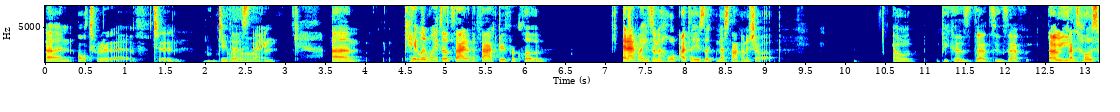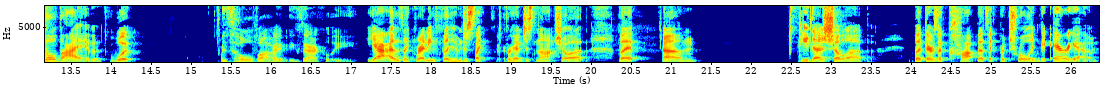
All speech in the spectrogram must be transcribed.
an alternative to do this Uh-huh. thing. Um, Caitlin waits outside of the factory for Claude, and I thought he's gonna hold. I thought he's like, that's not gonna show up. Oh, because that's exactly. I mean, That's his whole vibe. what his whole vibe exactly. Yeah, I was like ready for him just like for him just not show up, but um, he does show up. But there's a cop that's like patrolling the area.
